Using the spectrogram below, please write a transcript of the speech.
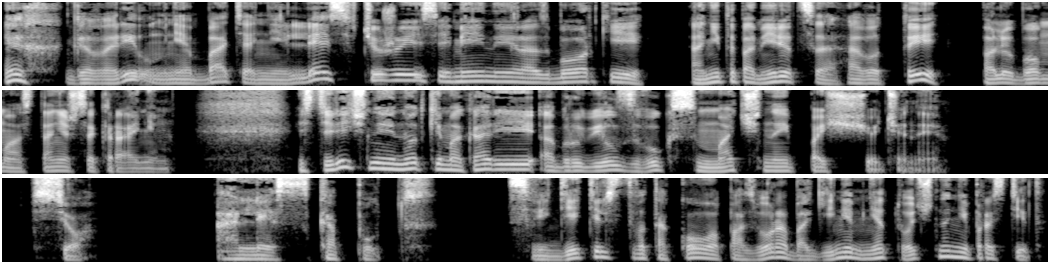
Эх, говорил мне батя, не лезь в чужие семейные разборки, они-то помирятся, а вот ты по-любому останешься крайним. Истеричные нотки Макарии обрубил звук смачной пощечины. Все. Алес капут. Свидетельство такого позора богиня мне точно не простит.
